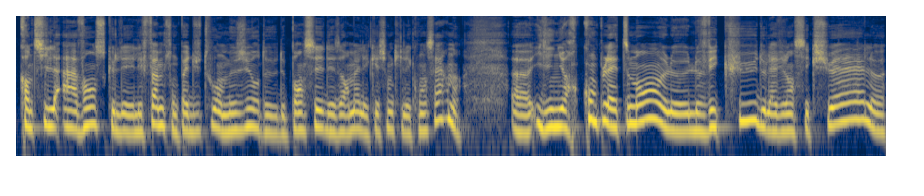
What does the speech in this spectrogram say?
quand il avance que les, femmes ne sont pas du tout en mesure de, penser désormais les questions qui les concernent. Euh, il ignore complètement le, vécu de la violence sexuelle.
